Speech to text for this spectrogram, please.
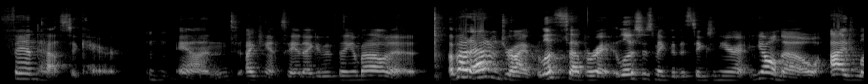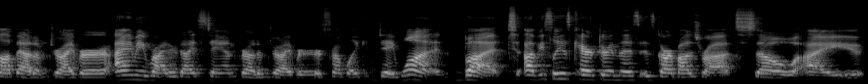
fantastic hair. Mhm. And I can't say a negative thing about it. About Adam Driver, let's separate. Let's just make the distinction here. Y'all know I love Adam Driver. I am a ride or die stan for Adam Driver from like day one. But obviously his character in this is garbage rot. So I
